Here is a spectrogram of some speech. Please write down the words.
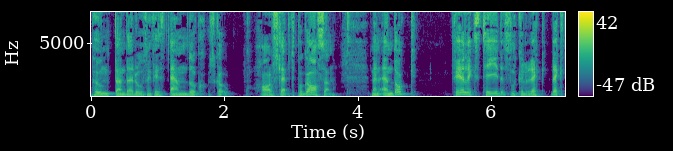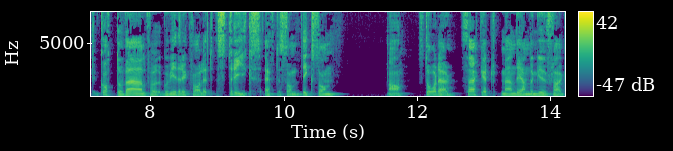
punkten där Rosenqvist ändå ska, har släppt på gasen. Men ändå, Felix tid som skulle räckt räckt gott och väl för att gå vidare i kvalet stryks eftersom Dixon, ja, står där. Säkert, men det är ändå en gul flagg.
